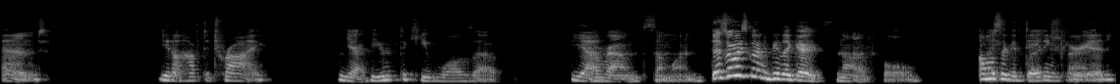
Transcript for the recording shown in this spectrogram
and you don't have to try. Yeah, you have to keep walls up Yeah, around someone, there's always going to be like a it's not a full. Almost like, like, a dating period. friend.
